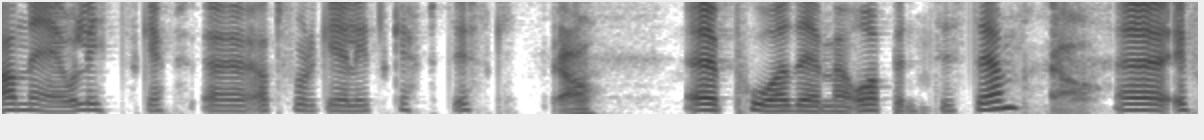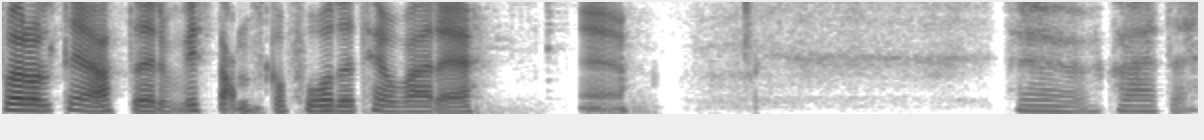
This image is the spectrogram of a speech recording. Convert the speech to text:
han er jo litt skept, eh, at folk er litt skeptiske Ja. eh, på det med åpent system. ja. Uh, I forhold til at hvis de skal få det til å være uh, uh, Hva heter det?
